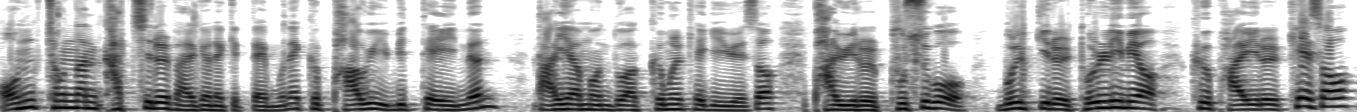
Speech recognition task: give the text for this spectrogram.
엄청난 가치를 발견했기 때문에 그 바위 밑에 있는 다이아몬드와 금을 캐기 위해서 바위를 부수고 물기를 돌리며 그 바위를 캐서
